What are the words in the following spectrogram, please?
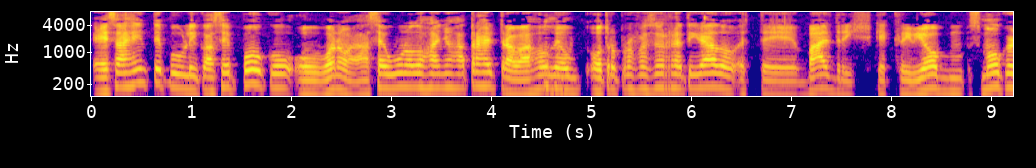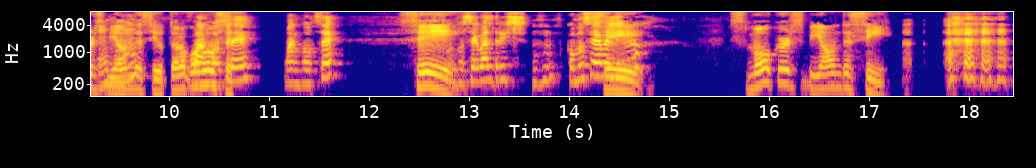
Esa gente publicó hace poco, o bueno, hace uno o dos años atrás, el trabajo de otro profesor retirado, este Baldrich, que escribió Smokers Beyond the Sea. ¿Usted lo conoce? Juan José. Juan José. Sí. José Baldrich. ¿Cómo se llama el libro? Smokers Beyond the Sea.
